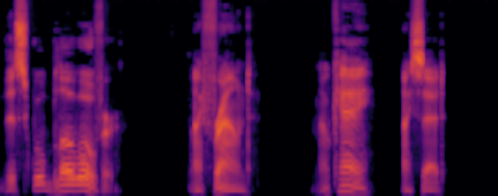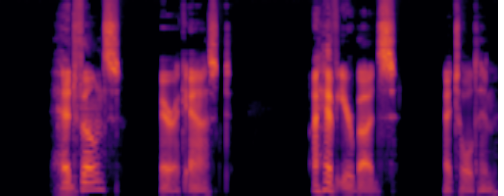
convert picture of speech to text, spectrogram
This will blow over. I frowned. Okay, I said. Headphones? Eric asked. I have earbuds, I told him,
